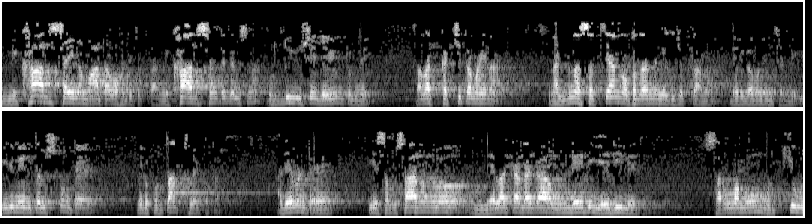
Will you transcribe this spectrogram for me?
నిఖార్స్ అయిన మాట ఒకటి చెప్తాను. నిఖార్స్ అంటే తెలిసిన ఉర్దూ యూసేజ్ అయి ఉంటుంది. చాలా ఖచ్చితమైన నగ్న సత్యాన్ని ఒకదాన్ని మీకు చెప్తాను. మీరు గమనించండి. ఇది మీరు తెలుసుకుంటే మీరు కృతార్థులైపోతారు. అదేమంటే ఈ సంసారంలో నిలకడగా ఉండేది ఏదీ లేదు. సర్వము మృత్యువు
